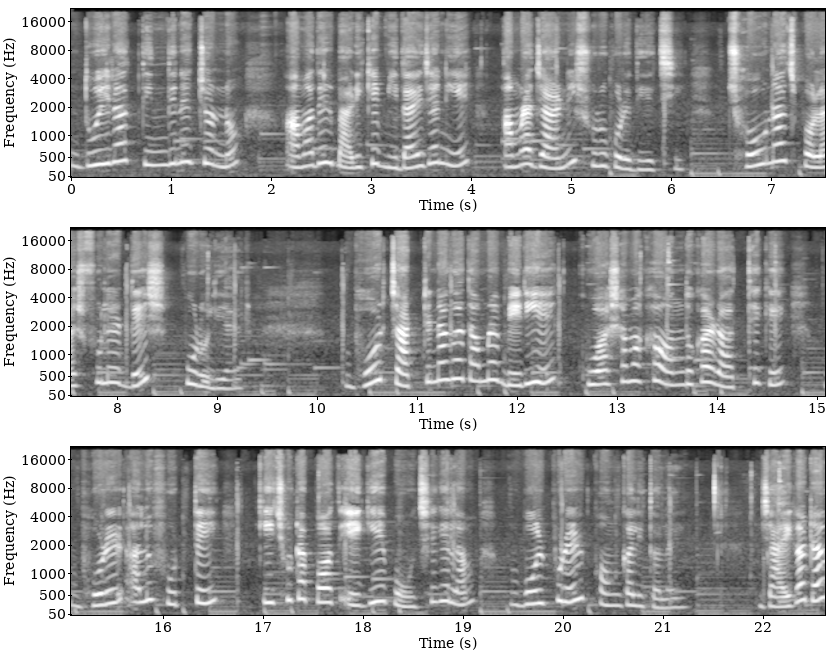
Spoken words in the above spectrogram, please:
দুই রাত তিন দিনের জন্য আমাদের বাড়িকে বিদায় জানিয়ে আমরা জার্নি শুরু করে দিয়েছি ছৌ নাচ পলাশ ফুলের দেশ পুরুলিয়ার। ভোর চারটে নাগাদ আমরা বেরিয়ে কুয়াশা মাখা অন্ধকার রাত থেকে ভোরের আলো ফুটতেই কিছুটা পথ এগিয়ে পৌঁছে গেলাম বোলপুরের কঙ্কালীতলায়। জায়গাটা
